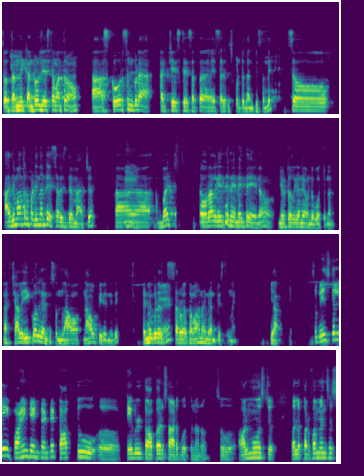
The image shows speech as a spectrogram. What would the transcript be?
సో తనని కంట్రోల్ చేస్తే మాత్రం ఆ స్కోర్స్ని కూడా కట్ చేస్తే సత్తా ఉంటుంది అనిపిస్తుంది. సో అది మాత్రం పడిందంటే ఎస్ఆర్ఎస్ దే మ్యాచ్ బట్ ఓవరాల్గా అయితే నేనైతే న్యూట్రల్ గానే ఉండబోతున్నాను. నాకు చాలా ఈక్వల్గా అనిపిస్తుంది. నా నా ఒపీనియన్ ఇది. రెండు కూడా Okay. సర్వ సమానంగా అనిపిస్తున్నాయి. యా సో బేసికల్లీ పాయింట్ ఏంటంటే టాప్ టూ టేబుల్ టాపర్స్ ఆడబోతున్నారు. సో ఆల్మోస్ట్ వాళ్ళ పర్ఫార్మెన్సెస్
